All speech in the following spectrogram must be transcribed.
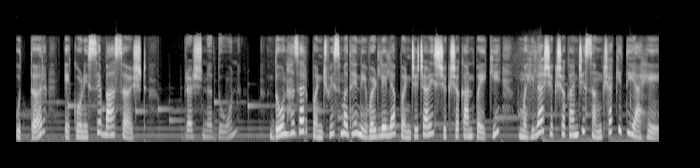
उत्तर एकोणीसशे बासष्ट. प्रश्न दोन. दोन हजार पंचवीसमध्ये निवडलेल्या पंचेचाळीस शिक्षकांपैकी महिला शिक्षकांची संख्या किती आहे?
